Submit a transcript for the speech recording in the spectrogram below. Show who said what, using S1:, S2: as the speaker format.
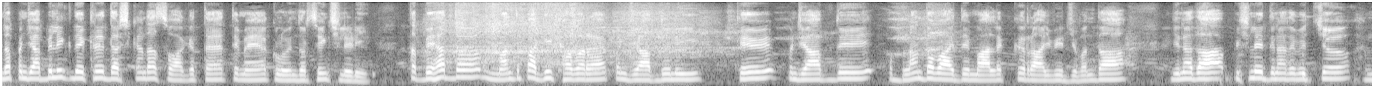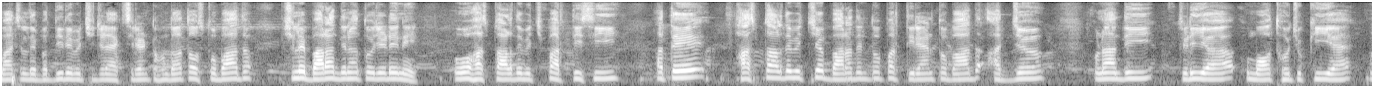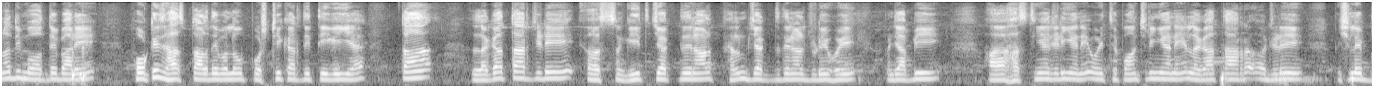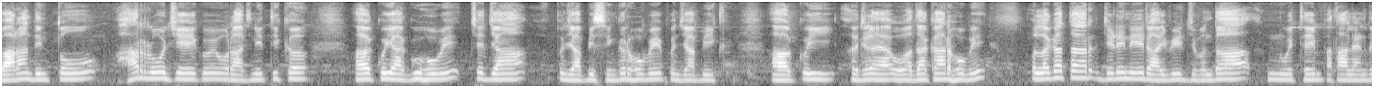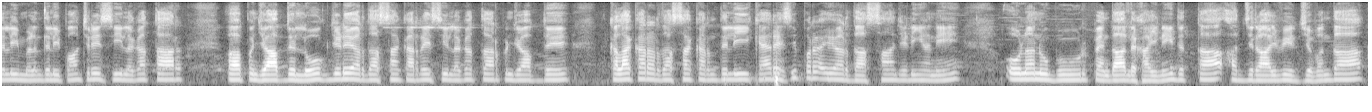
S1: ਦਾ Punjabi link ਦੇਖ ਰਹੇ ਦਰਸ਼ਕਾਂ ਦਾ ਸਵਾਗਤ ਹੈ ਤੇ ਮੈਂ ਕੁਲਵਿੰਦਰ ਸਿੰਘ ਛਲੇੜੀ। ਤਾਂ ਬੇहद ਮੰਦਭਾਗੀ ਖਬਰ ਹੈ ਪੰਜਾਬ ਦੇ ਲਈ ਕਿ ਪੰਜਾਬ ਦੇ ਬੁਲੰਦ ਆਵਾਜ਼ ਦੇ ਮਾਲਕ ਰਾਜਵੀਰ ਜਵੰਦਾ, ਜਿਨ੍ਹਾਂ ਦਾ ਪਿਛਲੇ ਦਿਨਾਂ ਦੇ ਵਿੱਚ ਹਿਮਾਚਲ ਦੇ ਬੱਦੀ ਦੇ ਵਿੱਚ ਜਿਹੜਾ ਐਕਸੀਡੈਂਟ ਹੁੰਦਾ ਤਾਂ ਉਸ ਤੋਂ ਬਾਅਦ ਪਿਛਲੇ 12 ਦਿਨਾਂ ਤੋਂ ਜਿਹੜੇ ਨੇ ਉਹ ਹਸਪਤਾਲ ਦੇ ਵਿੱਚ ਭਰਤੀ ਸੀ ਅਤੇ ਹਸਪਤਾਲ ਦੇ ਵਿੱਚ 12 ਦਿਨ ਤੋਂ ਭਰਤੀ ਰਹਿਣ ਤੋਂ ਬਾਅਦ ਅੱਜ ਉਹਨਾਂ ਦੀ ਜਿਹੜੀ ਆ ਉਹ ਮੌਤ ਹੋ ਚੁੱਕੀ ਹੈ। ਉਹਨਾਂ ਦੀ ਮੌਤ ਦੇ ਬਾਰੇ ਫੋਰਟਿਸ ਹਸਪਤਾਲ ਦੇ ਵੱਲੋਂ ਪੁਸ਼ਟੀ ਕਰ ਦਿੱਤੀ ਗਈ ਹੈ। ਤਾਂ ਲਗਾਤਾਰ ਜਿਹੜੇ ਸੰਗੀਤ ਜਗਤ ਦੇ ਨਾਲ, ਫਿਲਮ ਜਗਤ ਦੇ ਨਾਲ ਜੁੜੇ ਹੋਏ ਪੰਜਾਬੀ ਹਸਤੀਆਂ ਜਿਹੜੀਆਂ ਨੇ, ਉਹ ਇੱਥੇ ਪਹੁੰਚ ਰਹੀਆਂ ਨੇ। ਲਗਾਤਾਰ ਜਿਹੜੇ ਪਿਛਲੇ 12 ਦਿਨ ਤੋਂ ਹਰ ਰੋਜ਼ ਇਹ ਕੋਈ ਉਹ ਰਾਜਨੀਤਿਕ ਕੋਈ ਆਗੂ ਹੋਵੇ ਚ ਜਾਂ ਪੰਜਾਬੀ ਸਿੰਗਰ ਹੋਵੇ, ਪੰਜਾਬੀ ਕੋਈ ਜਿਹੜਾ ਉਹ ਅਦਾਕਾਰ ਹੋਵੇ ਉਹ ਲਗਾਤਾਰ ਜਿਹੜੇ ਨੇ ਰਾਜਵੀਰ ਜਵੰਦਾ ਨੂੰ ਇੱਥੇ ਪਤਾ ਲੈਣ ਦੇ ਲਈ, ਮਿਲਣ ਦੇ ਲਈ ਪਹੁੰਚ ਰਹੇ ਸੀ। ਲਗਾਤਾਰ ਪੰਜਾਬ ਦੇ ਲੋਕ ਜਿਹੜੇ ਅਰਦਾਸਾਂ ਕਰ ਰਹੇ ਸੀ, ਲਗਾਤਾਰ ਪੰਜਾਬ ਦੇ ਕਲਾਕਾਰ ਅਰਦਾਸਾਂ ਕਰਨ ਦੇ ਲਈ ਕਹਿ ਰਹੇ ਸੀ, ਪਰ ਇਹ ਅਰਦਾਸਾਂ ਜਿਹੜੀਆਂ ਨੇ, ਉਹਨਾਂ ਨੂੰ ਬੂਰ ਪੈਂਦਾ ਦਿਖਾਈ ਨਹੀਂ ਦਿੱਤਾ। ਅੱਜ ਰਾਜਵੀਰ ਜਵੰਦਾ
